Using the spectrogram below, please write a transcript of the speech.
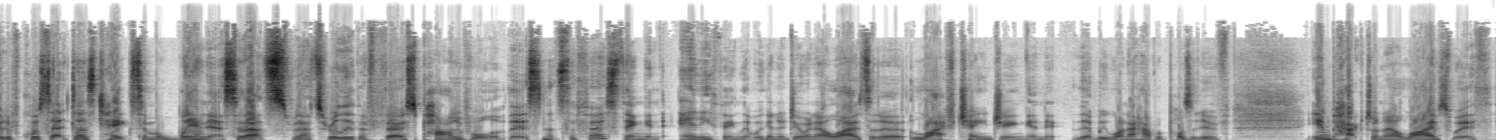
But of course that does take some awareness. So that's that's really the first part of all of this. And it's the first thing in anything that we're going to do in our lives that are life changing and it, that we want to have a positive impact on our lives with.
